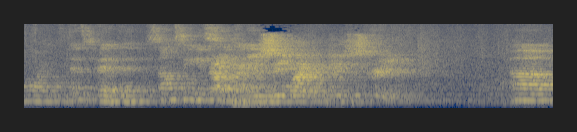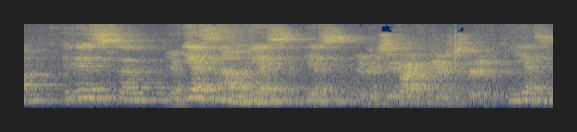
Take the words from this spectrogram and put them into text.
Oh, that's better. Something is Now, can you see my computer screen? Um, it is. Uh, Yes. yes, now. Yes, yes, You can see my computer screen. yes.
